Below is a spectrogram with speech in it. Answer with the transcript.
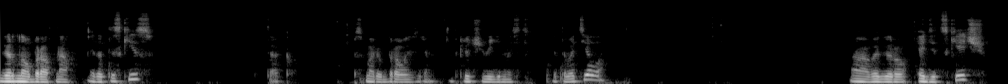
Верну обратно этот эскиз. Так, посмотрю в браузере. Отключу видимость этого тела. А, выберу Edit Sketch.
